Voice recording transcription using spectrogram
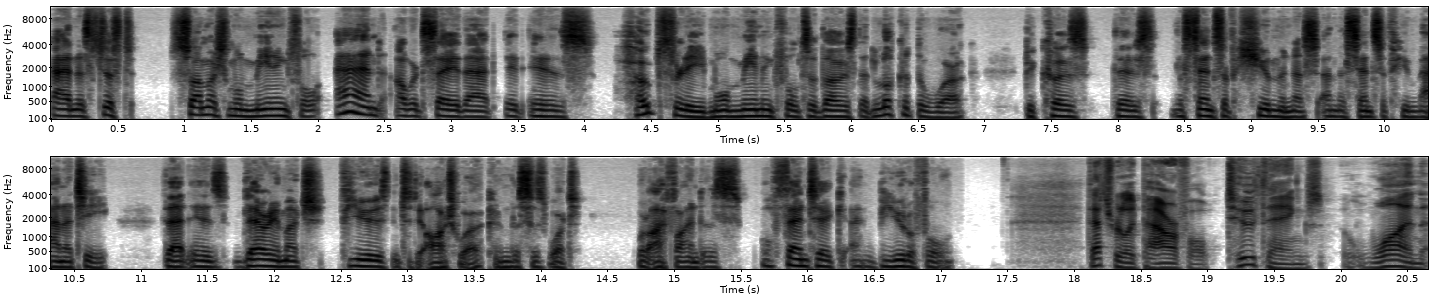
And it's just so much more meaningful. And I would say that it is hopefully more meaningful to those that look at the work because there's the sense of humanness and the sense of humanity that is very much fused into the artwork. And this is what, what I find is authentic and beautiful. That's really powerful. Two things. One,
